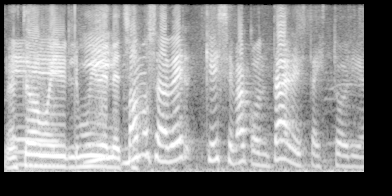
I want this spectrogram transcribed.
No estuvo Eh, muy, bien hecho. Vamos a ver qué se va a contar esta historia.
